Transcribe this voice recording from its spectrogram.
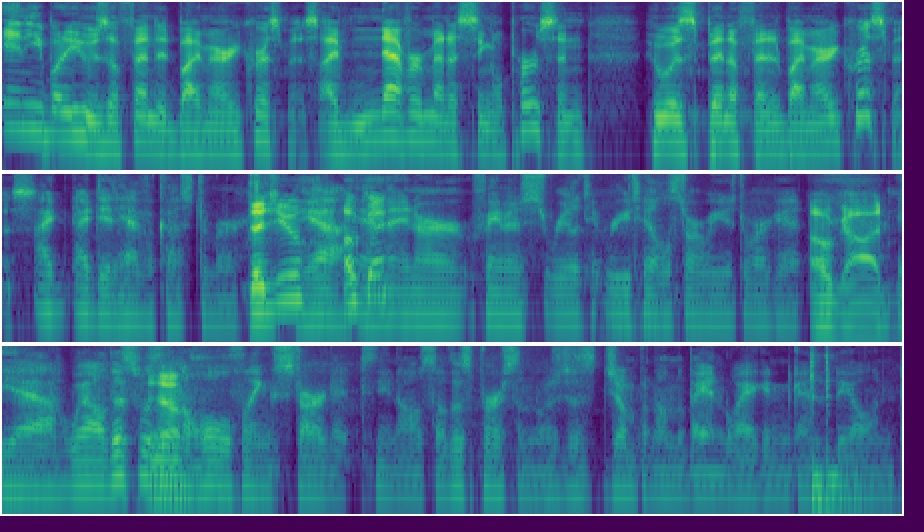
anybody who's offended by Merry Christmas. I've never met a single person who has been offended by Merry Christmas. I, I did have a customer. Did you? Yeah. Okay. In, in our famous real retail store we used to work at. oh God. Yeah, well, this was Yeah. when the whole thing started, you know. So this person was just jumping on the bandwagon kind of deal, and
